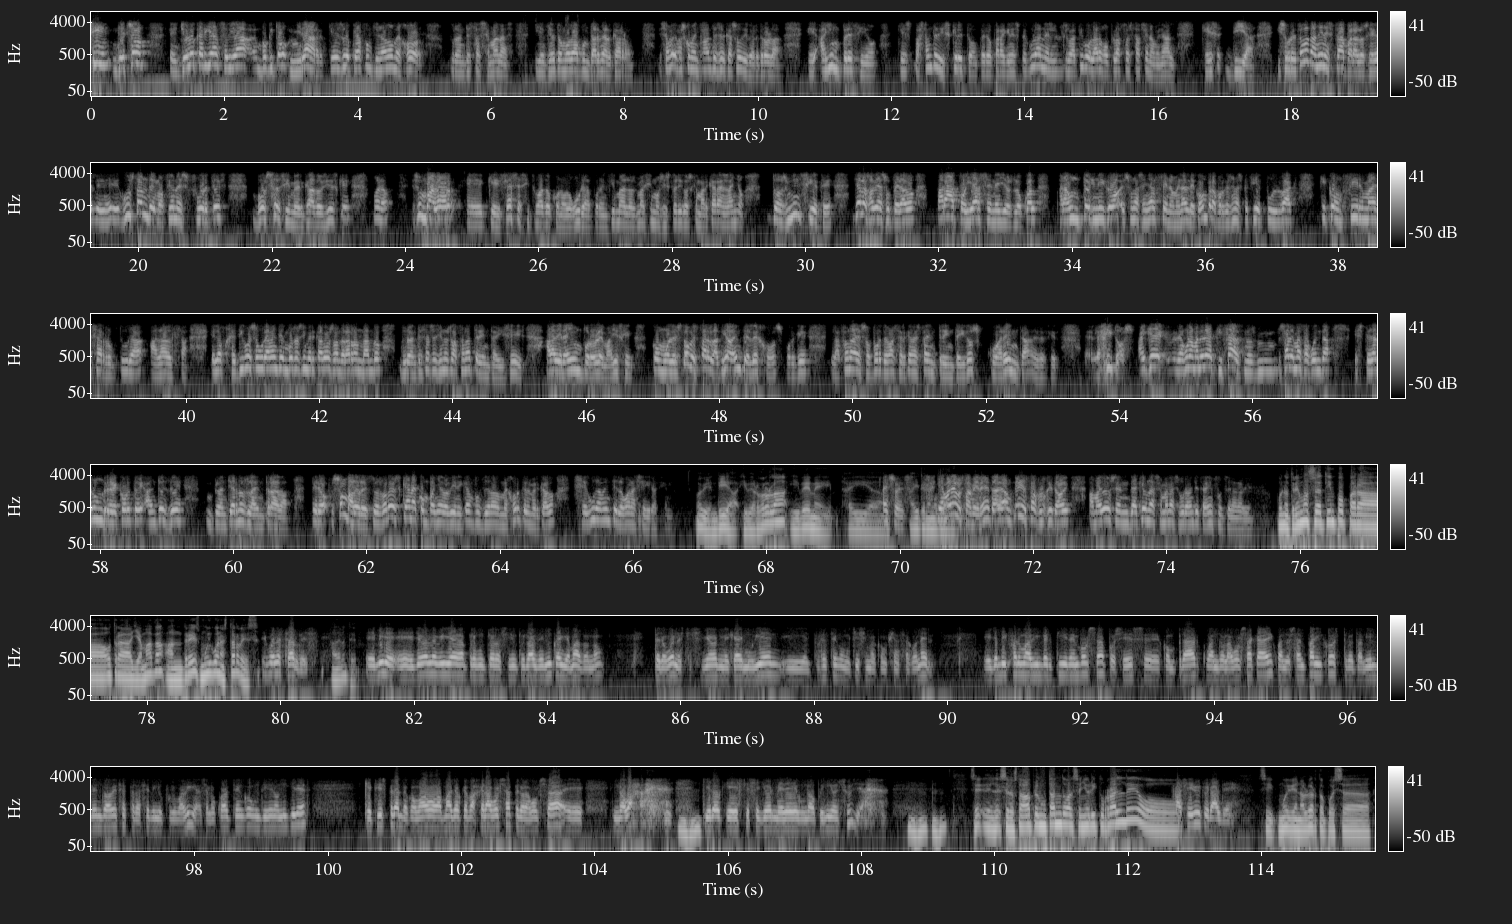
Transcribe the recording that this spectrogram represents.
Sí, de hecho, eh, yo lo que haría sería un poquito mirar qué es lo que ha funcionado mejor durante estas semanas y en cierto modo apuntarme al carro. Hemos comentado antes el caso de Iberdrola. Eh, hay un precio que es bastante discreto, pero para quien especula en el relativo largo plazo está fenomenal, que es día. Y sobre todo también está para los que gustan de emociones fuertes, bolsas y mercados. Y es que, bueno, es un valor eh, que se ha situado con holgura por encima de los máximos históricos que marcara en el año 2007. Ya los había superado para apoyarse en ellos, lo cual para un técnico es una señal fenomenal de compra porque es una especie de pullback que confirma esa ruptura al alza. El objetivo seguramente en bolsas y mercados andará rondando durante estas sesiones la zona 36. Ahora bien, hay un problema y es que como el stop está relativamente lejos, porque la zona de soporte más cercana está en 32.40, es decir, lejito hay que, de alguna manera, quizás nos sale más a cuenta esperar un recorte antes de plantearnos la entrada. Pero son valores, los valores que han acompañado bien y que han funcionado mejor que el mercado, seguramente lo van a seguir haciendo. Muy bien, Día, Iberdrola y BMI. Ahí, uh, Eso es. Ahí tenemos y Amadeus también, ¿eh? aunque está flojita hoy, Amadeus en, de aquí a una semana seguramente también funcionará bien. Bueno, tenemos eh, tiempo para otra llamada. Andrés, muy buenas tardes. buenas tardes. Adelante. Eh, mire, eh, yo le voy a preguntar al señor Turalde, nunca ha llamado, ¿no? Pero bueno, este señor me cae muy bien y entonces tengo muchísima confianza con él. Yo mi forma de invertir en bolsa pues es comprar cuando la bolsa cae, cuando está en pánicos, pero también vendo a veces para hacer minusvalías, en lo cual tengo un dinero en liquidez que estoy esperando como hago a mayo que baje la bolsa, pero la bolsa no baja. Quiero que este señor me dé una opinión suya. Eh, ¿Se, lo estaba preguntando al señor Iturralde o...? Al señor Iturralde. Sí, muy bien, Alberto. Pues, eh,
